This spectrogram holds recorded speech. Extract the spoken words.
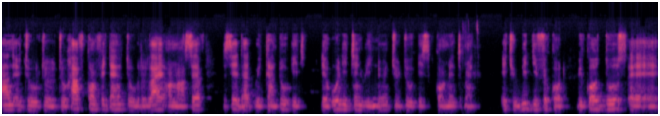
and to, to, to have confidence to rely on ourselves to say that we can do it. The only thing we need to do is commitment. It will be difficult because those uh,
